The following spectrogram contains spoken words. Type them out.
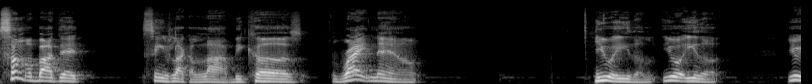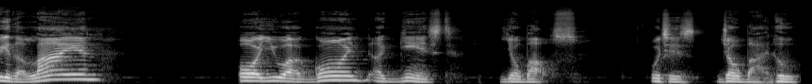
Something about that seems like a lie because right now you are either you are either you're either lying or you are going against your boss, which is Joe Biden, who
